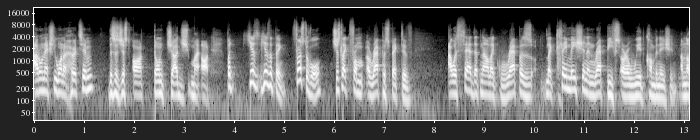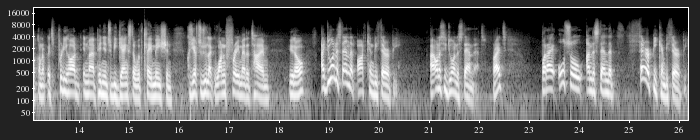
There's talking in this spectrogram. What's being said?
I don't actually want to hurt him. This is just art. Don't judge my art. But here's, here's the thing. First of all, just like from a rap perspective, I was sad that now like rappers, like claymation and rap beefs are a weird combination. I'm not gonna, it's pretty hard, in my opinion, to be gangster with claymation because you have to do like one frame at a time, you know? I do understand that art can be therapy. I honestly do understand that, right? But I also understand that therapy can be therapy.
